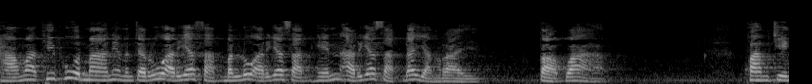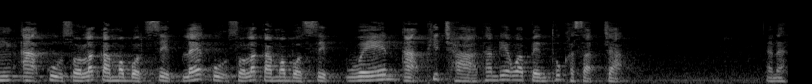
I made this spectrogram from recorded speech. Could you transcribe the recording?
ถามว่าที่พูดมาเนี่ยมันจะรู้อริยสัจบรรลุอริยสัจเห็นอริยสัจได้อย่างไร ตอบว่า ความจริงอกุศลกรรมบทสิบและกุศลกรรมบทสิบเว้นอภิชาท่านเรียกว่าเป็นทุกขสัจจะนะ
